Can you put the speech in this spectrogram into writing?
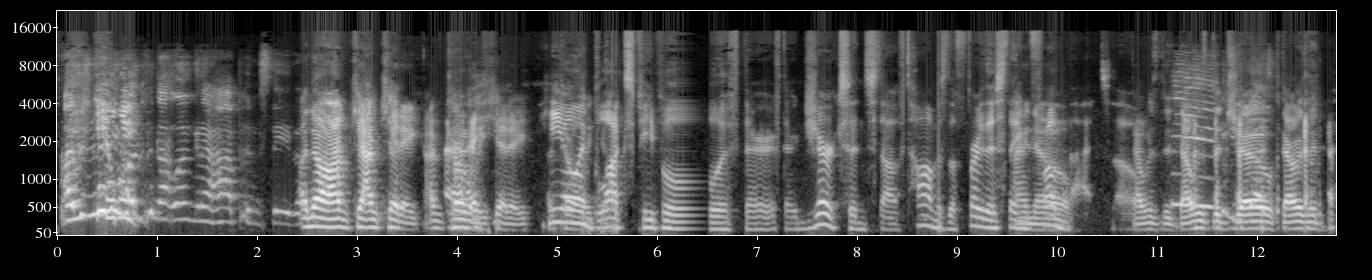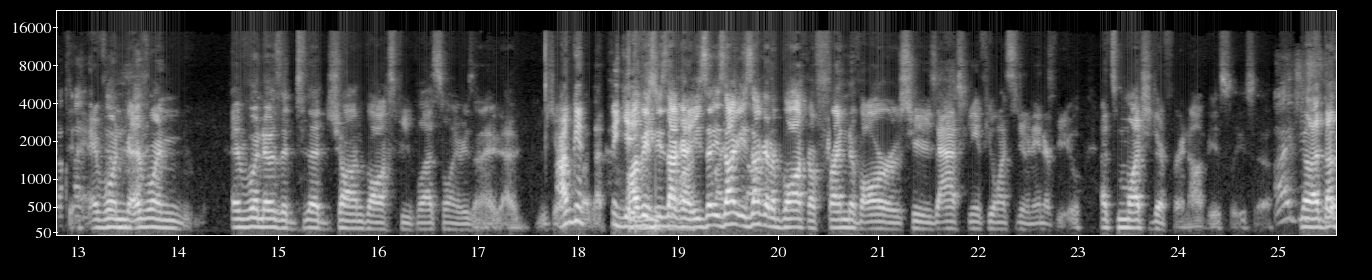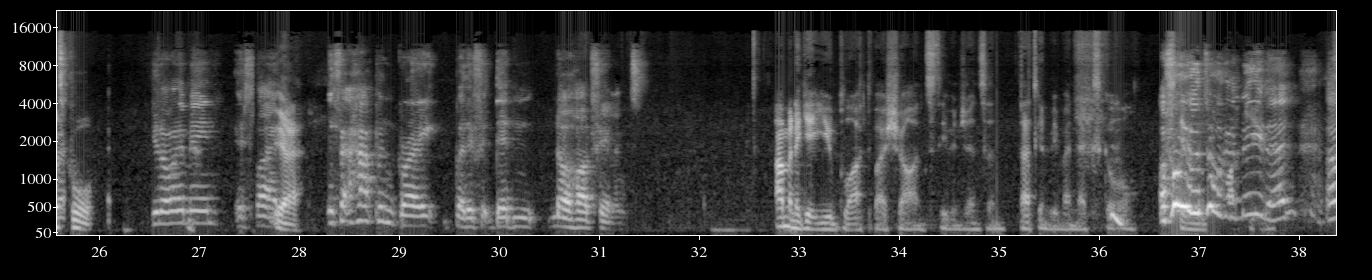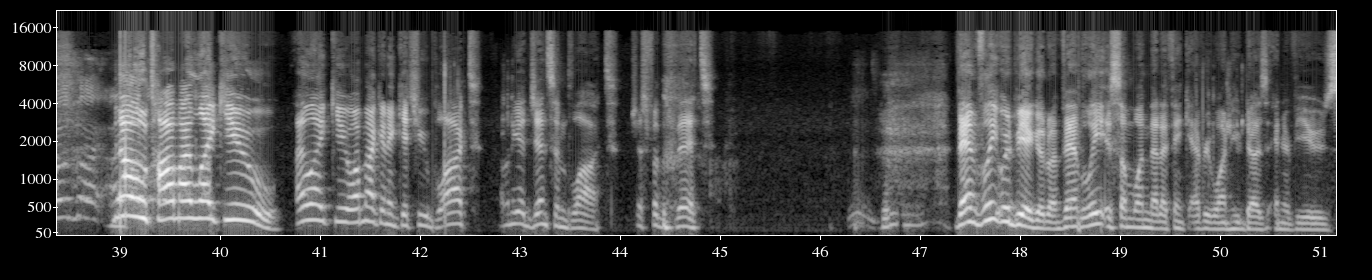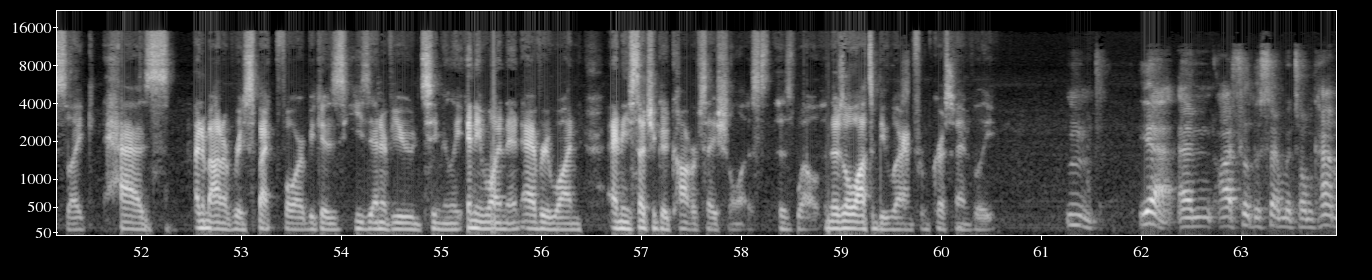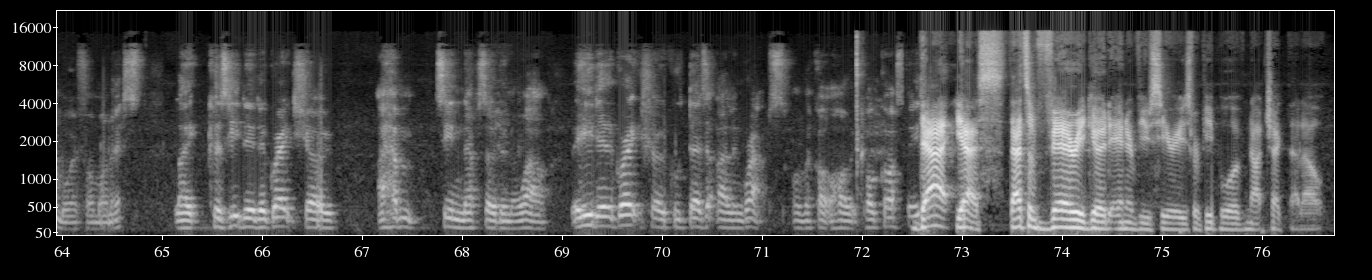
I was really only- hoping that wasn't going to happen, Stephen. I know I'm I'm kidding. I'm Uh, totally he- kidding. I'm He totally only kidding. blocks people if they're if they're jerks and stuff. Tom is the furthest I thing know. from that. So That was the that was the joke. That was the everyone everyone everyone knows that that Sean blocks people. That's the only reason I, I I'm gonna about that. think yeah, Obviously, he's not gonna he's, he's not he's not gonna block a friend of ours who's asking if he wants to do an interview. That's much different, obviously. So I just no, that, that's cool. You know what I mean? It's like Yeah, if it happened, great, but if it didn't, no hard feelings. I'm gonna get you blocked by Sean Steven Jensen. That's gonna be my next hmm. goal. I thought you were talking to me then. I was like, I- No, Tom, I like you. I like you. I'm not gonna get you blocked. I'm gonna get Jensen blocked just for the bit. Van Vliet would be a good one. Van Vliet is someone that I think everyone who does interviews like has an amount of respect for because he's interviewed seemingly anyone and everyone, and he's such a good conversationalist as well. And there's a lot to be learned from Chris Van Vliet. Mm. Yeah, and I feel the same with Tom Campbell, if I'm honest. Like, because he did a great show. I haven't seen an episode in a while, but he did a great show called Desert Island Graps on the Cultaholic podcast. That yes, that's a very good interview series for people who have not checked that out.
